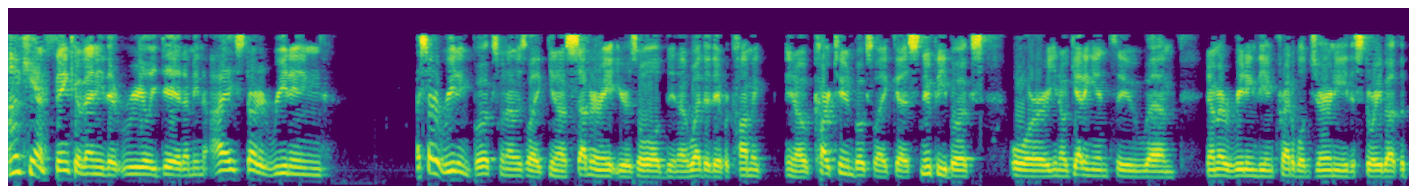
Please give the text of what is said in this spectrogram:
I can't think of any that really did. I mean, I started reading I started reading books when I was like, you know, seven or eight years old. You know, whether they were comic, you know, cartoon books like uh, Snoopy books, or you know, getting into. Um, I remember reading The Incredible Journey, the story about the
